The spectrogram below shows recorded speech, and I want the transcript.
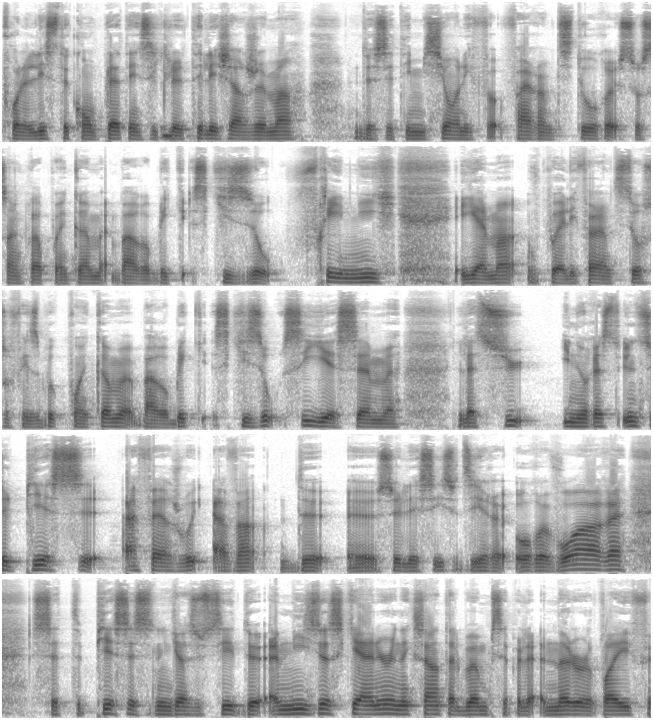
Pour la liste complète ainsi que le téléchargement de cette émission, allez faire un petit tour sur sanscloud.com barre oblique schizophrénie. Également, vous pouvez aller faire un petit tour sur facebook.com barre oblique schizo CISM. Là-dessus, il nous reste une seule pièce à faire jouer avant de euh, se laisser se dire au revoir. Cette pièce, c'est une gratuité de Amnesia Scanner, un excellent album qui s'appelle Another Life,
